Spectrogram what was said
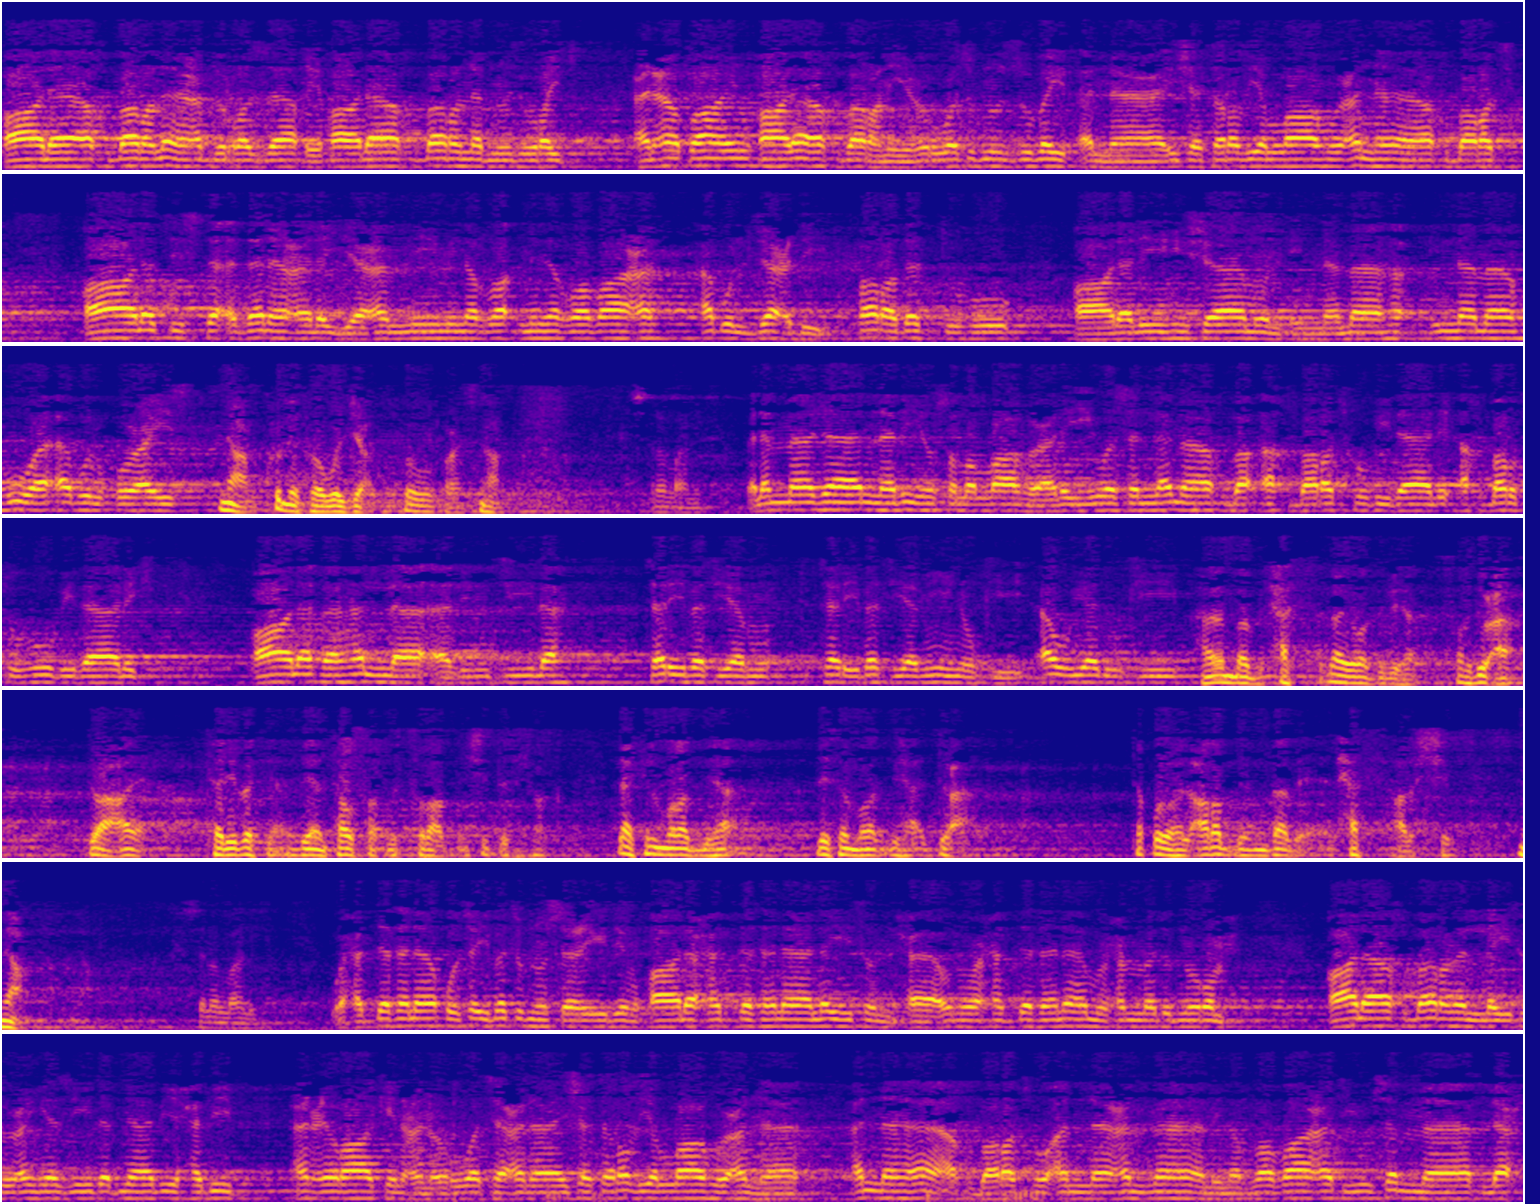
قال أخبرنا عبد الرزاق قال أخبرنا ابن جريج. عن عطاء قال أخبرني عروة بن الزبير أن عائشة رضي الله عنها أخبرت قالت استأذن علي عمي من من الرضاعة أبو الجعد فرددته. قال لي هشام إنما إنما هو أبو القعيس. نعم كله أبو الجعد أبو القعيس نعم. الله فلما جاء النبي صلى الله عليه وسلم أخبرته بذلك أخبرته بذلك. قال فهلا أذنت له؟ تربت, يم تربت يمينك أو يدك؟ هذا ما بالحث لا يرد بها صار دعاء. دعاء تربت يعني بأن تلصق بالتراب من شدة الفقر لكن المراد بها ليس المراد بها الدعاء. تقولها العرب من باب الحث على الشيء. نعم. أحسن الله عليك. وحدثنا قتيبة بن سعيد قال حدثنا ليث حاء وحدثنا محمد بن رمح. قال أخبرنا الليث عن يزيد بن أبي حبيب عن عراك عن عروة عن عائشة رضي الله عنها أنها أخبرته أن عمها من الرضاعة يسمى أفلح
